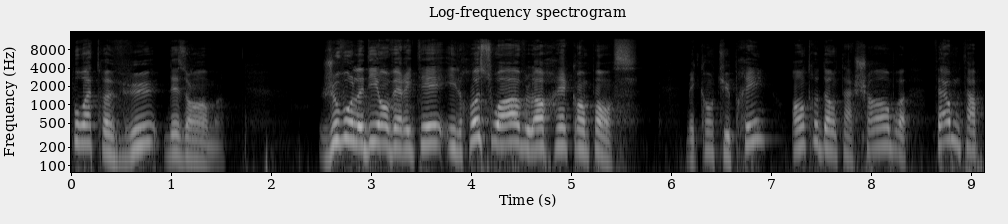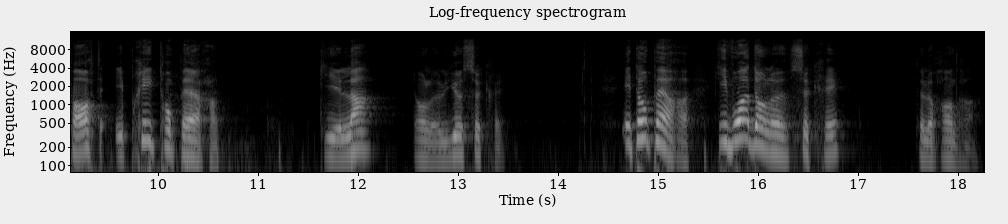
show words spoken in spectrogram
pour être vus des hommes. Je vous le dis en vérité, ils reçoivent leur récompense. Mais quand tu pries, entre dans ta chambre, ferme ta porte et prie ton Père, qui est là dans le lieu secret. Et ton Père, qui voit dans le secret, te le rendra.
